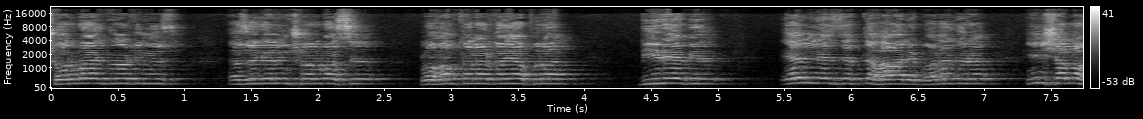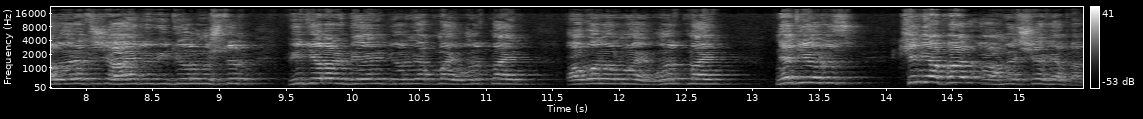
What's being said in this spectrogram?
Çorbayı gördünüz. Ezogelin çorbası lokantalarda yapılan birebir en lezzetli hali bana göre. İnşallah öğretici hayırlı video olmuştur. Videoları beğenip yorum yapmayı unutmayın. Abone olmayı unutmayın. Ne diyoruz? Kim yapar? Ahmet Şef yapar.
